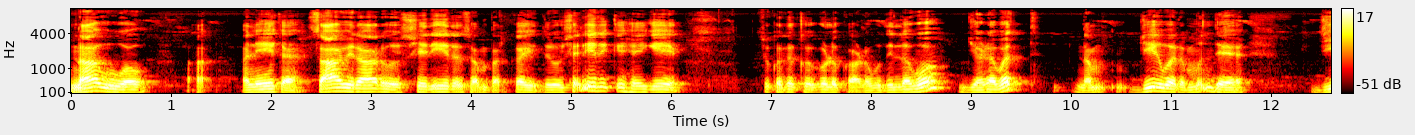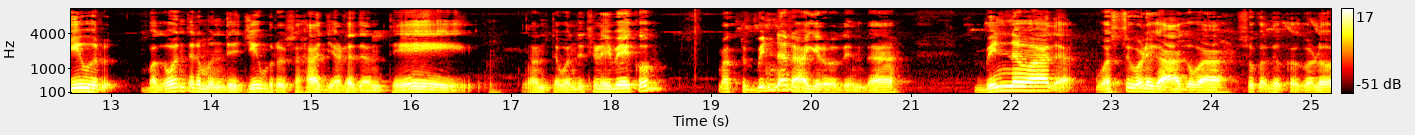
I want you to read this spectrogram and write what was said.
ನಾವು ಅನೇಕ ಸಾವಿರಾರು ಶರೀರ ಸಂಪರ್ಕ ಇದ್ದರೂ ಶರೀರಕ್ಕೆ ಹೇಗೆ ಸುಖ ದುಃಖಗಳು ಕಾಣುವುದಿಲ್ಲವೋ, ಜಡವತ್ ನಮ್ಮ ಜೀವರ ಮುಂದೆ, ಜೀವರು, ಭಗವಂತನ ಮುಂದೆ ಜೀವರು ಸಹ ಜಡದಂತೆ ಅಂತ ಒಂದು ತಿಳಿಯಬೇಕು. ಮತ್ತು ಭಿನ್ನರಾಗಿರುವುದರಿಂದ ಭಿನ್ನವಾದ ವಸ್ತುಗಳಿಗೆ ಆಗುವ ಸುಖ ದುಃಖಗಳು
